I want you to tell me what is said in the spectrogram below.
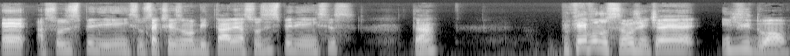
é as suas experiências, o sexo que eles vão habitar é as suas experiências, tá? Porque a evolução, gente, é individual.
